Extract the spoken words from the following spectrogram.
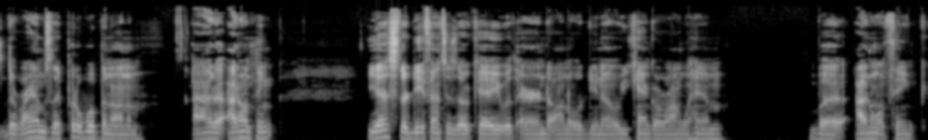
the Rams, they put a whooping on them. I, I don't think, yes, their defense is okay with Aaron Donald. You know, you can't go wrong with him. But I don't think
